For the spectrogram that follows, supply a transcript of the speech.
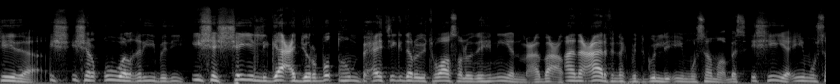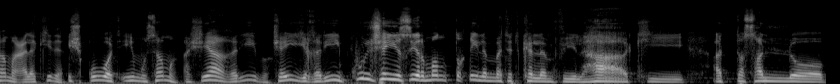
كذا. إيش إيش القوة الغريبة دي إيش الشيء اللي قاعد يربطهم بحيث يقدروا يتواصلوا ذهنيا مع بعض؟ أنا عارف إنك بتقول لي إيمو سما بس إيش هي إيمو سما على كذا؟ إيش قوة إيمو سما؟ أشياء غريبة. شيء غريب. كل شيء يصير منطقي لما تتكلم فيه الهاكي التصلب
